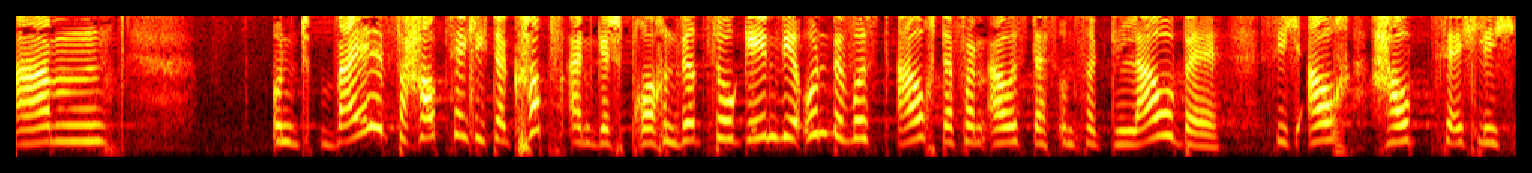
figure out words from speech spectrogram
Ähm, und weil hauptsächlich der Kopf angesprochen wird, so gehen wir unbewusst auch davon aus, dass unser Glaube sich auch hauptsächlich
